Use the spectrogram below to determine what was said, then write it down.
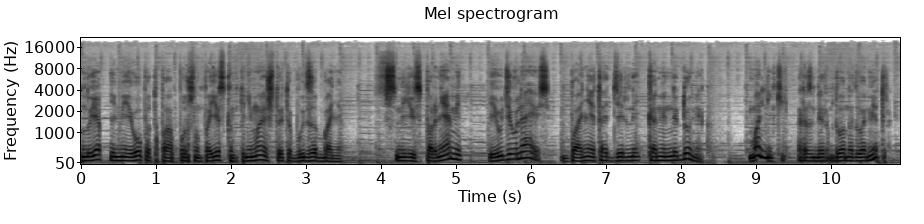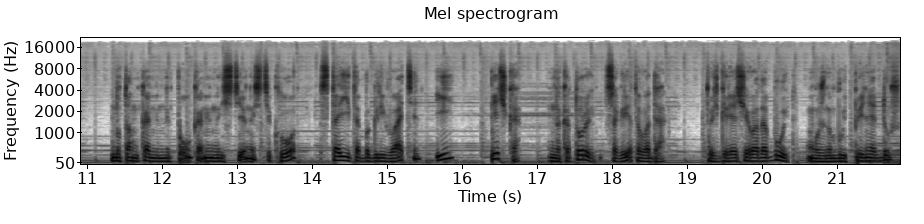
Но я, имея опыт по прошлым поездкам, понимаю, что это будет за баня. Смеюсь с парнями и удивляюсь. Баня – это отдельный каменный домик. Маленький, размером 2 на 2 метра. Но там каменный пол, каменные стены, стекло. Стоит обогреватель и печка, на которой согрета вода. То есть горячая вода будет. Можно будет принять душ.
